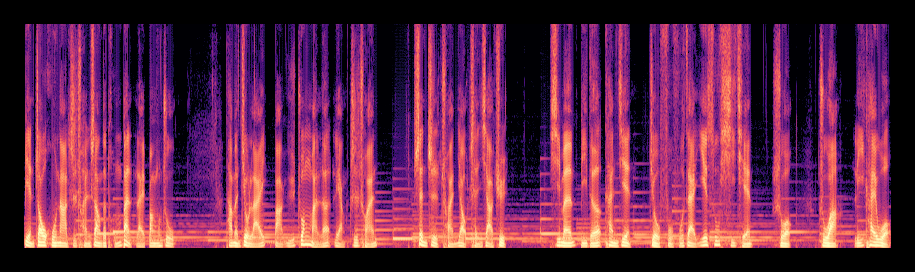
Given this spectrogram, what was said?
便招呼那只船上的同伴来帮助。他们就来把鱼装满了两只船，甚至船要沉下去。西门彼得看见。就俯伏在耶稣膝前，说：“主啊，离开我，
